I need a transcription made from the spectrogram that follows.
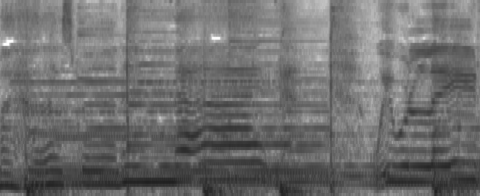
My husband and I, we were late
